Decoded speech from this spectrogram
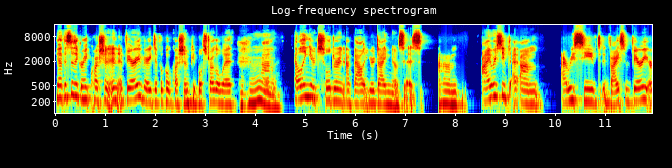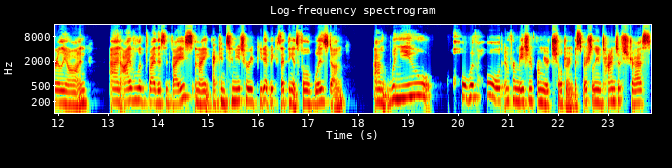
Yeah, this is a great question and a very very difficult question people struggle with. Mm-hmm. Um, telling your children about your diagnosis. Um, I received um, I received advice very early on, and I've lived by this advice, and I, I continue to repeat it because I think it's full of wisdom. Um, when you withhold information from your children, especially in times of stress,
